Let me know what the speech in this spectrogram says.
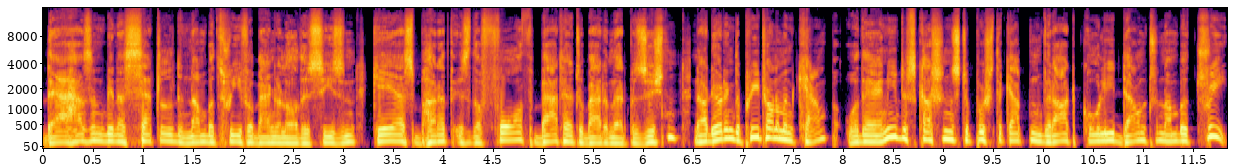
There hasn't been a settled number three for Bangalore this season. KS Bharat is the fourth batter to bat in that position. Now, during the pre tournament camp, were there any discussions to push the captain Virat Kohli down to number three?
